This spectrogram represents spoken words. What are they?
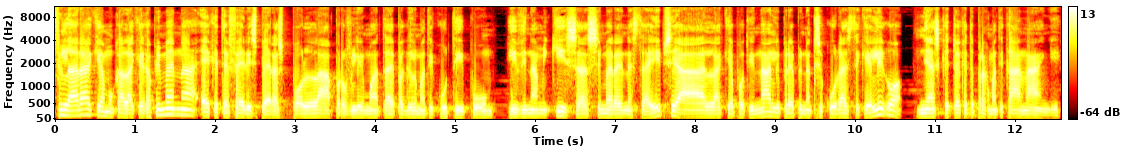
Φιλαράκια μου καλά και αγαπημένα, έχετε φέρει πέρας πολλά προβλήματα επαγγελματικού τύπου. Η δυναμική σας σήμερα είναι στα ύψη, αλλά και από την άλλη πρέπει να ξεκουράσετε και λίγο, μιας και το έχετε πραγματικά ανάγκη.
